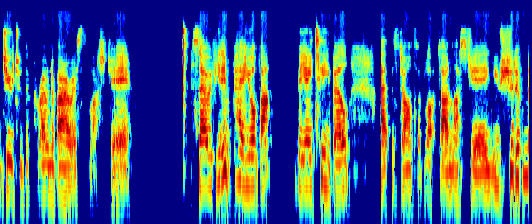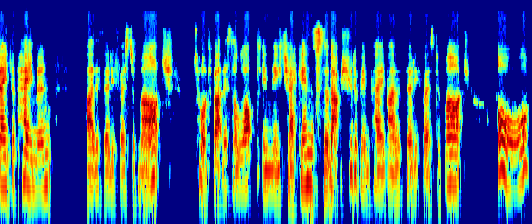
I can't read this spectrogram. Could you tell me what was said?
due to the coronavirus last year. So if you didn't pay your VAT, VAT bill at the start of lockdown last year, you should have made the payment by the 31st of March. Talked about this a lot in these check ins. So that should have been paid by the 31st of March, or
